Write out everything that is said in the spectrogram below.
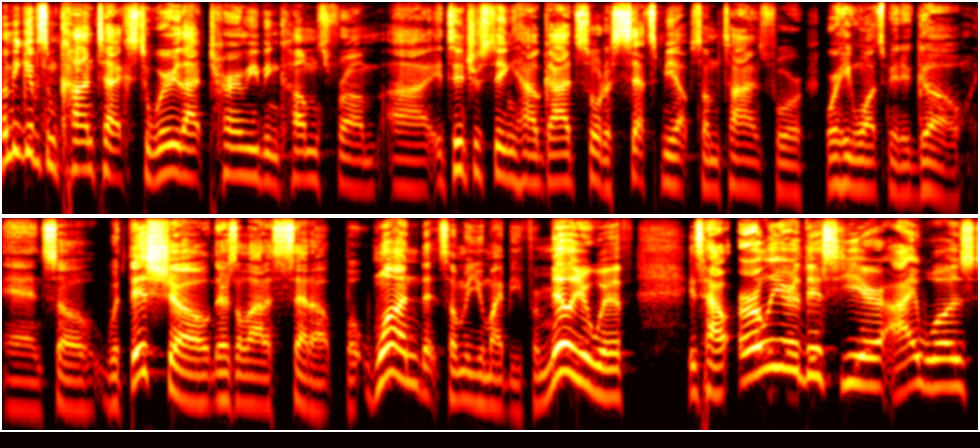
Let me give some context to where that term even comes from. Uh, it's interesting how God sort of sets me up sometimes for where He wants me to go. And so, with this show, there's a lot of setup. But one that some of you might be familiar with is how earlier this year I was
